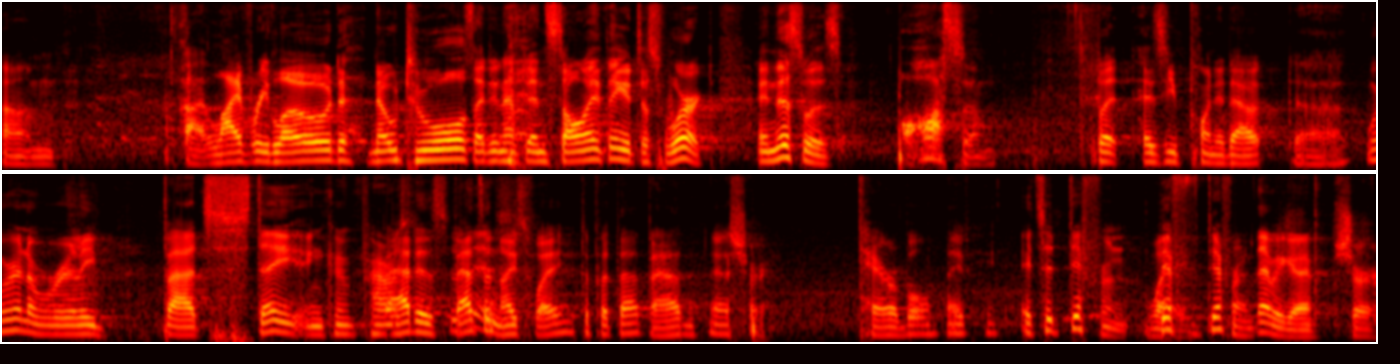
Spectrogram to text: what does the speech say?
Um, uh, live reload, no tools. I didn't have to install anything. It just worked. And this was awesome. But as you pointed out, uh, we're in a really bad state in comparison. Bad is bad's this. a nice way to put that. Bad, yeah, sure. Terrible, maybe. It's a different way. Dif different. There we go. Sure.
